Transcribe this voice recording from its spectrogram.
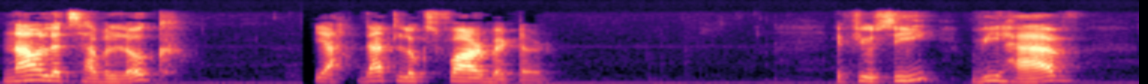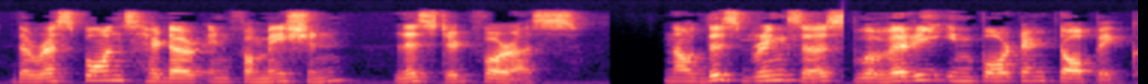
now let's have a look. Yeah, that looks far better. If you see, we have the response header information listed for us. Now this brings us to a very important topic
